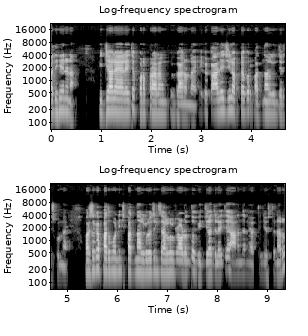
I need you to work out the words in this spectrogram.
పదిహేనున విద్యాలయాలు అయితే పునఃప్రారంభం కానున్నాయి. ఇక కాలేజీలు అక్టోబర్ పద్నాలుగుని తెరుచుకున్నాయి. వరుసగా పదమూడు నుంచి పద్నాలుగు రోజులు సెలవులు రావడంతో విద్యార్థులు అయితే ఆనందాన్ని వ్యక్తం చేస్తున్నారు.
